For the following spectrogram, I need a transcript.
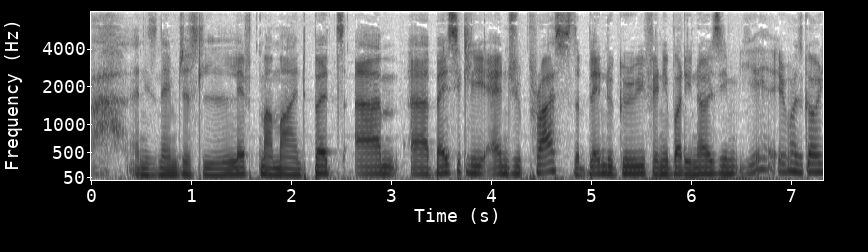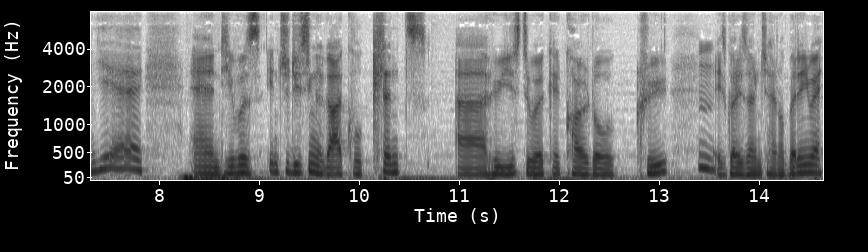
ah, and his name just left my mind. But um, uh, basically, Andrew Price, the Blender Guru. If anybody knows him, yeah, everyone's going yeah. And he was introducing a guy called Clint, uh, who used to work at Corridor Crew. Mm. He's got his own channel. But anyway,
